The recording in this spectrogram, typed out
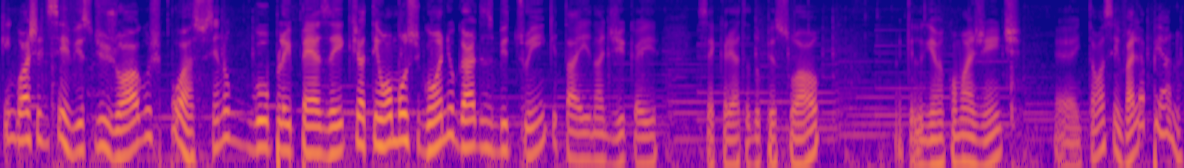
Quem gosta de serviço de jogos, porra, assina o Google Play Pass aí, que já tem o Almost Gone e o Gardens Between, que tá aí na dica aí secreta do pessoal. Aqui do Gamer Como a Gente. É, então, assim, vale a pena.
